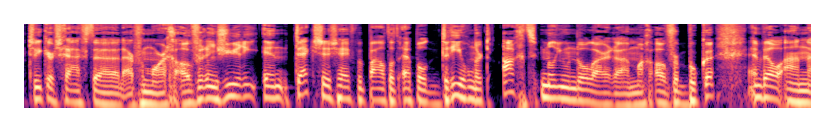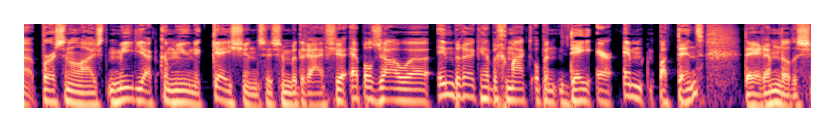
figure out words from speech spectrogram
Tweaker schrijft eh, daar vanmorgen over. Een jury in Texas heeft bepaald dat Apple 308 miljoen dollar mag overboeken. En wel aan Personalized Media Communications is een bedrijfje. Apple zou inbreuk hebben gemaakt op een DRM-patent. DRM, dat is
